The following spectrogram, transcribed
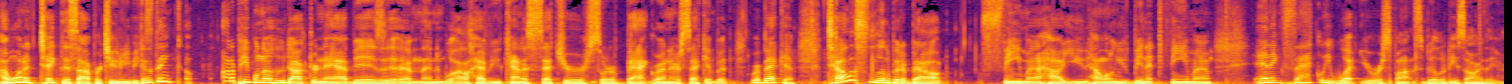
I want to take this opportunity because I think a lot of people know who Dr. Knabb is, um, and I'll have you kind of set your sort of background in a second. But Rebecca, tell us a little bit about FEMA, how you how long you've been at FEMA, and exactly what your responsibilities are there.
